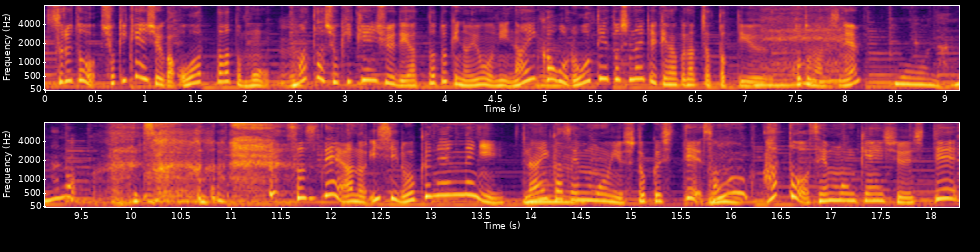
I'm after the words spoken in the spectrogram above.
すると初期研修が終わった後も、うん。また初期研修でやった時のように内科をローテートしないといけなくなっちゃったっていうことなんですね。もうなんなの？そしてあの医師6年目に内科専門医を取得して、その後専門研修して、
